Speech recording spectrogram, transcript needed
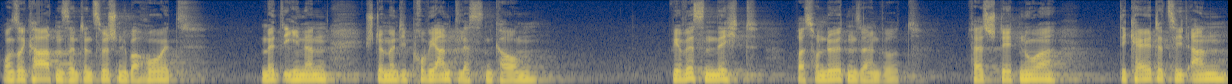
Unsere Karten sind inzwischen überholt. Mit ihnen stimmen die Proviantlisten kaum. Wir wissen nicht, was vonnöten sein wird. Fest steht nur, die Kälte zieht an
